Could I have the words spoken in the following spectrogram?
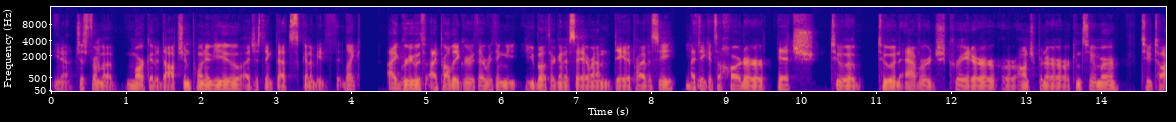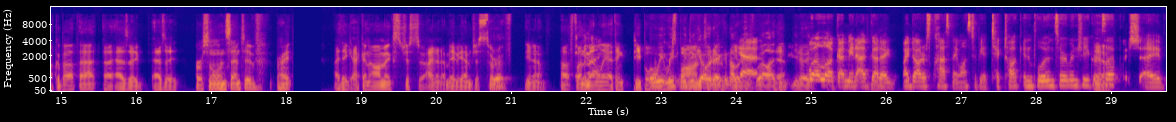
you know, just from a market adoption point of view, I just think that's going to be th- like I agree with I probably agree with everything you, you both are going to say around data privacy. Mm-hmm. I think it's a harder pitch to a to an average creator or entrepreneur or consumer to talk about that uh, as a as a personal incentive, right? I think economics, just I don't know, maybe I'm just sort yeah. of, you know, uh, fundamentally, I think people. Well, we, we, we do go into economics yeah. as well. I yeah. think, you know. Well, look, I mean, I've got a, my daughter's classmate wants to be a TikTok influencer when she grows up, which I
